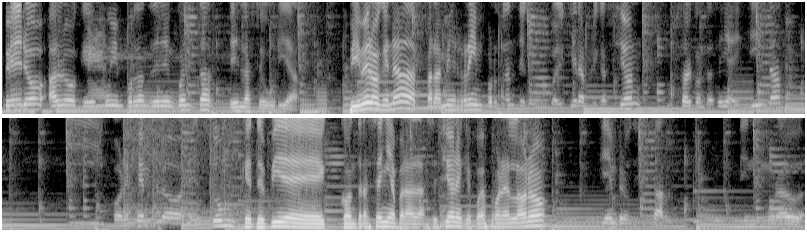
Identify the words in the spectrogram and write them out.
Pero algo que es muy importante tener en cuenta es la seguridad. Primero que nada, para mí es re importante como en cualquier aplicación usar contraseñas distintas. Y por ejemplo, en Zoom que te pide contraseña para las sesiones, que puedes ponerla o no, siempre utilizarla, sin ninguna duda.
